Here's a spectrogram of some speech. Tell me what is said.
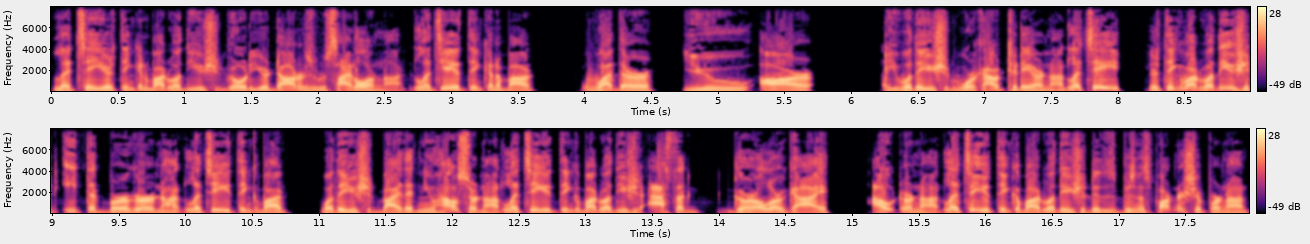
let's say you're thinking about whether you should go to your daughter's recital or not. Let's say you're thinking about whether you are whether you should work out today or not. Let's say you're thinking about whether you should eat that burger or not. Let's say you think about whether you should buy that new house or not. Let's say you think about whether you should ask that girl or guy out or not. Let's say you think about whether you should do this business partnership or not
